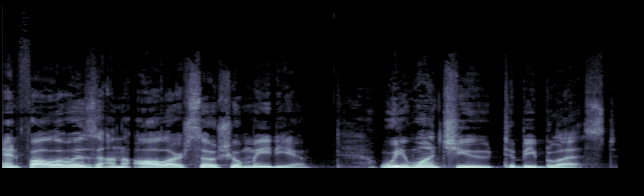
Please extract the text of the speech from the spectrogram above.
and follow us on all our social media. We want you to be blessed.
